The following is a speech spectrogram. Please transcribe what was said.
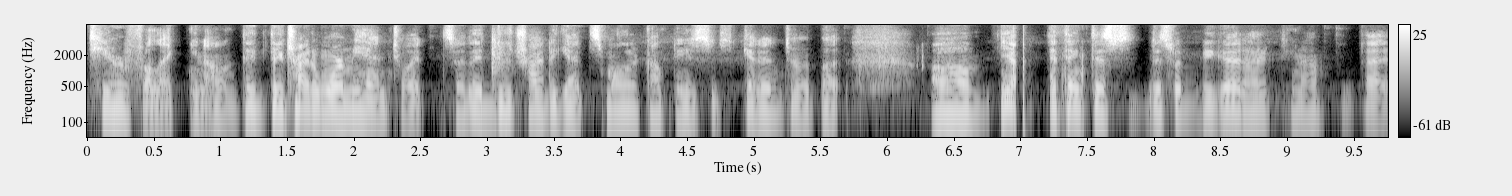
tier for like you know they, they try to warm me into it so they do try to get smaller companies to get into it but um yeah i think this this would be good i you know uh,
